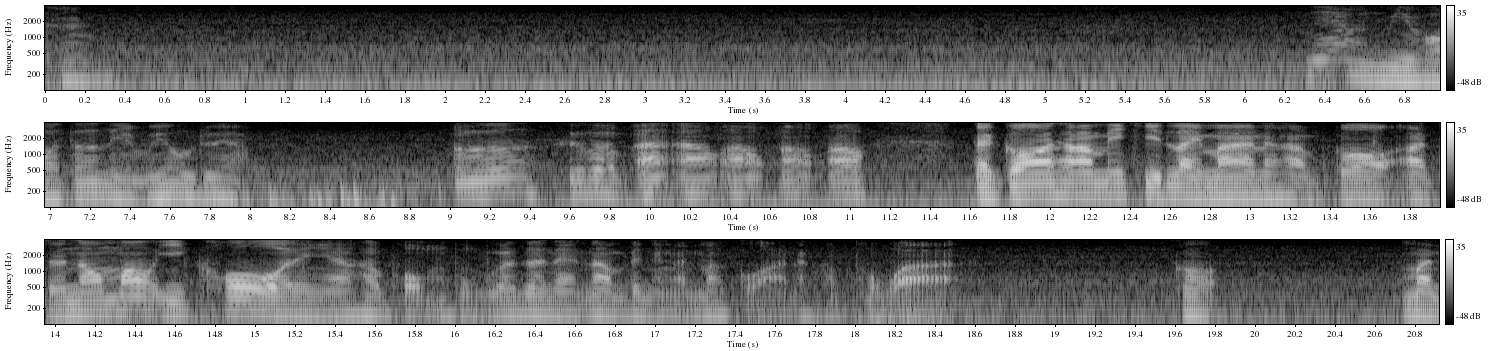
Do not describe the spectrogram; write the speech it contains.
แทง เนี่ยมันมี water level ด้วยอะ เออ คือแบบอะเอาเอาเอาเอาแต่ก็ถ้าไม่คิดอะไรมากนะครับ ก็อาจจะ normal eco อะไรเงี้ยครับผม ผมก็จะแนะนำเป็นอย่างนั้นมากกว่านะครับ เพราะว่าก็มัน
